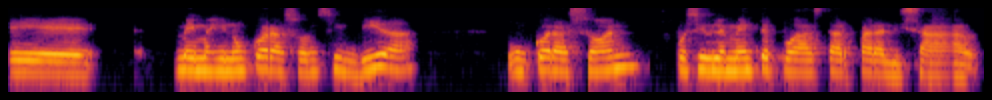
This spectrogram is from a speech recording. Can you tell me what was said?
eh, me imagino un corazón sin vida, un corazón posiblemente pueda estar paralizado.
